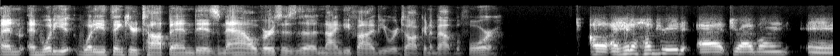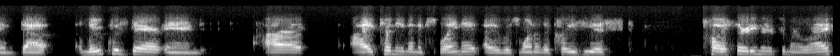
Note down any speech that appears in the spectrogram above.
And and what do you what do you think your top end is now versus the 95 you were talking about before? Uh, I hit 100 at Driveline, and that Luke was there, and I I couldn't even explain it. It was one of the craziest, probably 30 minutes of my life.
